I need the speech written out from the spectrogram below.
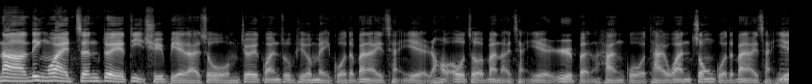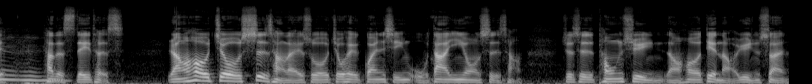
那另外针对地区别来说，我们就会关注，譬如美国的半导体产业，然后欧洲的半导体产业，日本、韩国、台湾、中国的半导体产业，它的 status。然后就市场来说，就会关心五大应用市场，就是通讯，然后电脑运算、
